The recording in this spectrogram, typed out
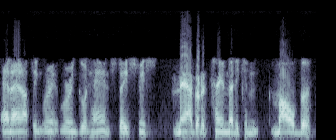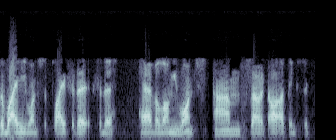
and, and I think we're we're in good hands. Steve Smith now got a team that he can mould the, the way he wants to play for the for the however long he wants. Um, so I think it's a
